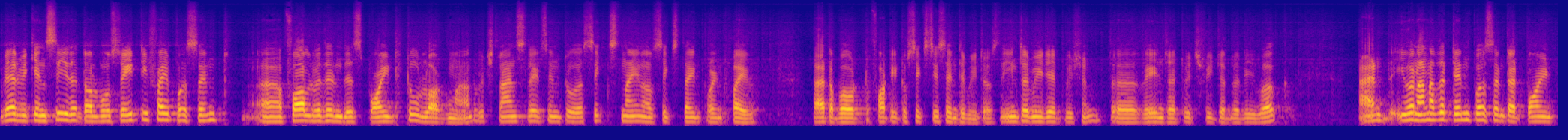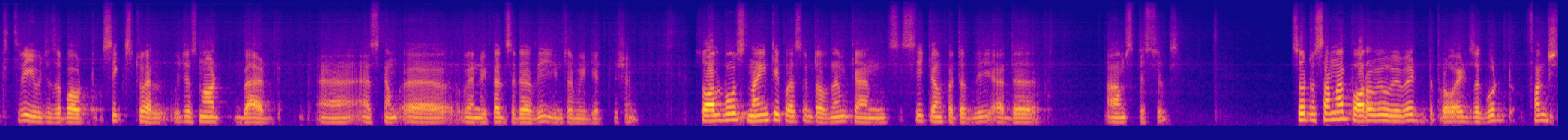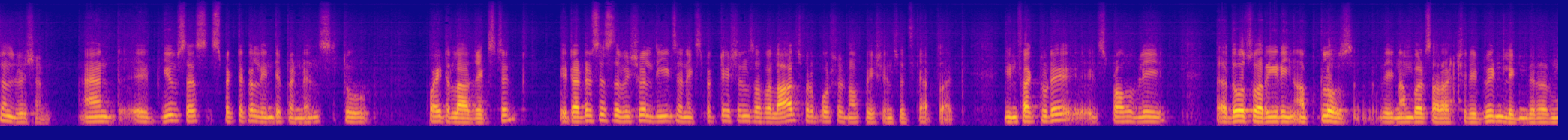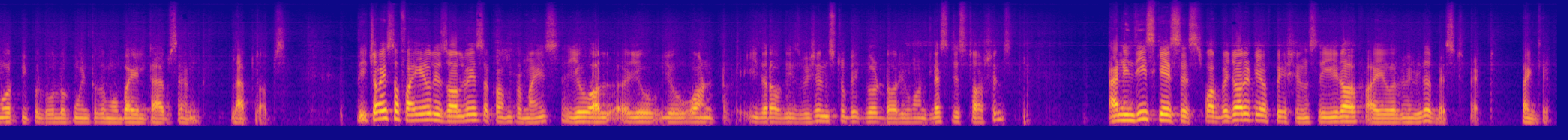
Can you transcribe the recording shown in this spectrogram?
where we can see that almost 85% uh, fall within this 0.2 logmar, which translates into a 6.9 or 6.9.5 at about 40 to 60 centimeters, the intermediate vision, the range at which we generally work. And even another 10% at 0.3, which is about 612, which is not bad uh, as uh, when we consider the intermediate vision. So almost 90% of them can see comfortably at the arm's distance. So to sum up, Auroview Vivid provides a good functional vision and it gives us spectacle independence to quite a large extent. It addresses the visual needs and expectations of a large proportion of patients with cataract. In fact, today it's probably uh, those who are reading up close, the numbers are actually dwindling. There are more people who look into the mobile tabs and laptops. The choice of IOL is always a compromise. You, all, you, you want either of these visions to be good or you want less distortions. And in these cases, for majority of patients, the era of IOL may be the best bet. Thank you.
